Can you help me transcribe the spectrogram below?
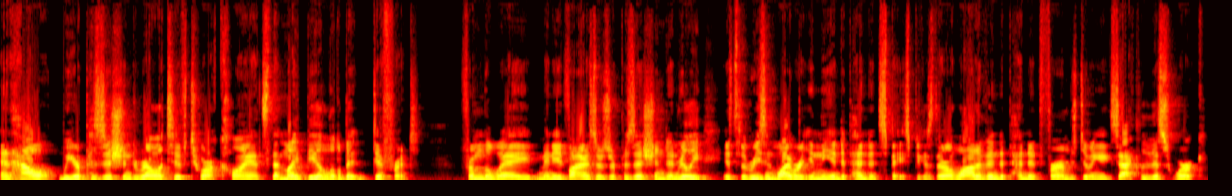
and how we are positioned relative to our clients that might be a little bit different from the way many advisors are positioned. And really, it's the reason why we're in the independent space because there are a lot of independent firms doing exactly this work.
